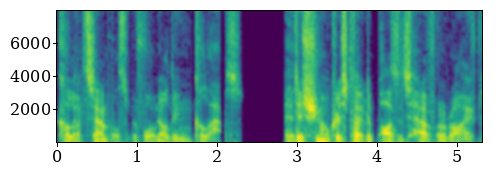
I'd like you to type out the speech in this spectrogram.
Collect samples before melding collapse. Additional crystite deposits have arrived.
